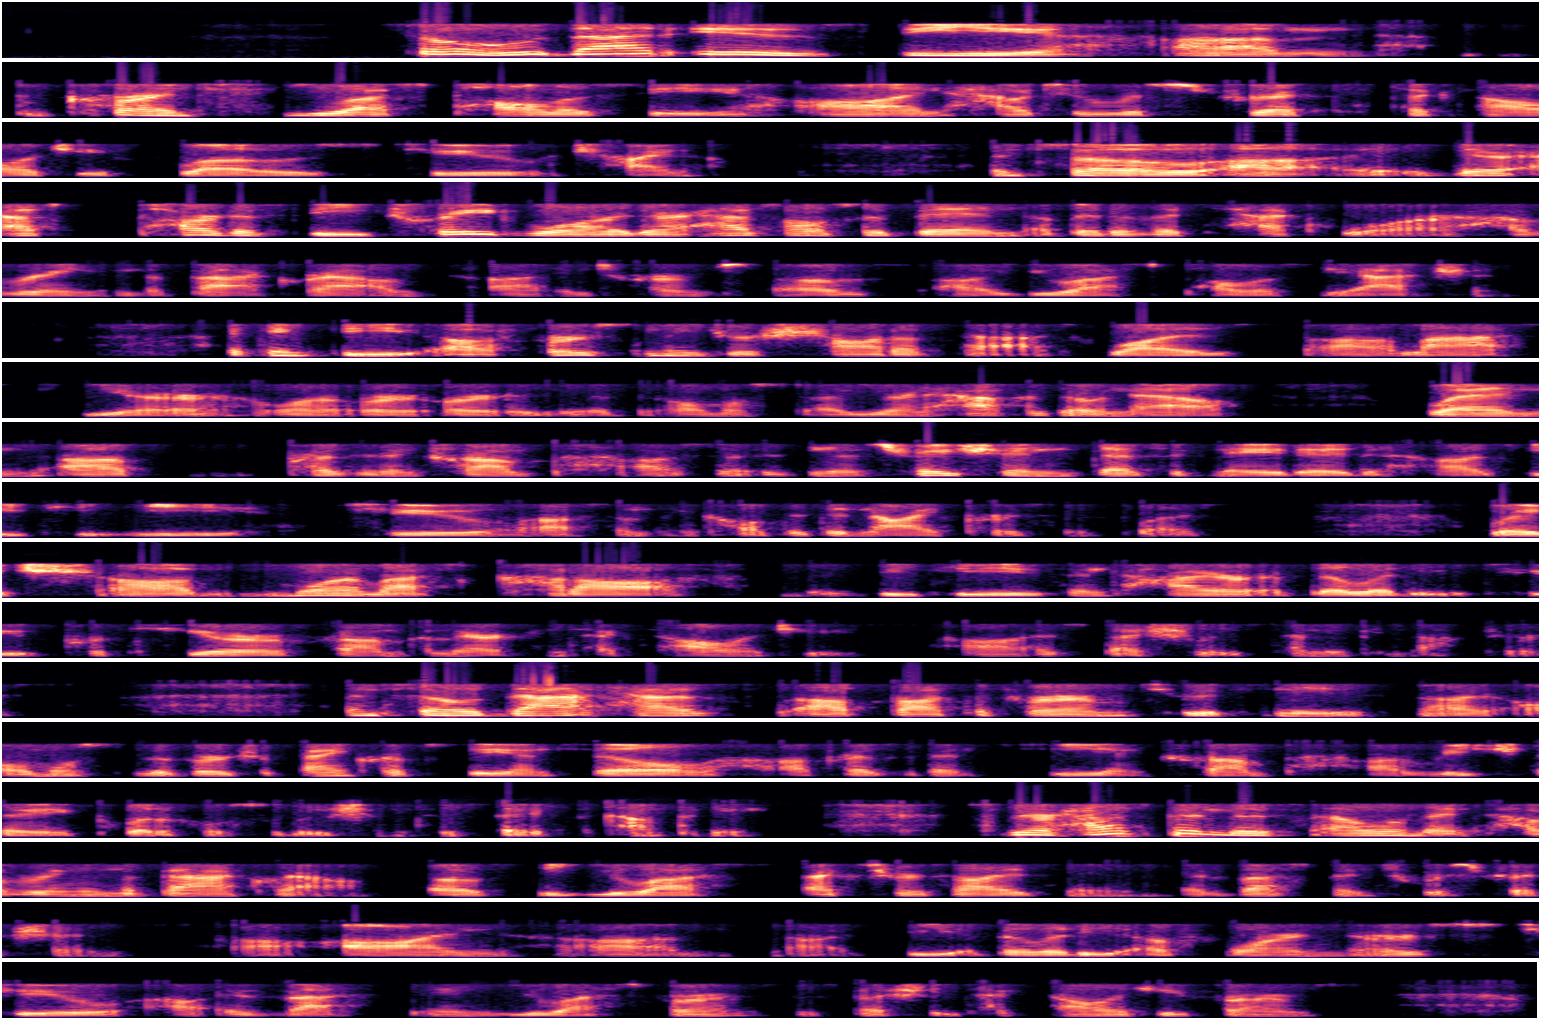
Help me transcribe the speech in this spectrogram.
So that is the um, current U.S. policy on how to restrict technology flows to China. And so, uh, there, as part of the trade war, there has also been a bit of a tech war hovering in the background uh, in terms of uh, U.S. policy action. I think the uh, first major shot of that was uh, last year, or, or, or, almost a year and a half ago now, when uh, President Trump administration designated ZTE to something called the denied persons list which um, more or less cut off ZTE's entire ability to procure from American technologies, uh, especially semiconductors. And so that has uh, brought the firm to its knees, uh, almost to the verge of bankruptcy until uh, President Xi and Trump uh, reached a political solution to save the company. So there has been this element hovering in the background of the U.S. exercising investment restrictions uh, on um, uh, the ability of foreigners to invest in U.S. firms, especially technology firms.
